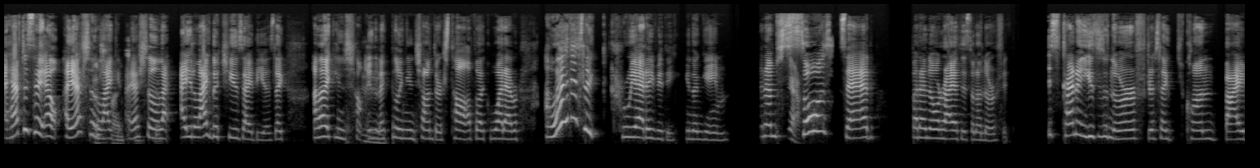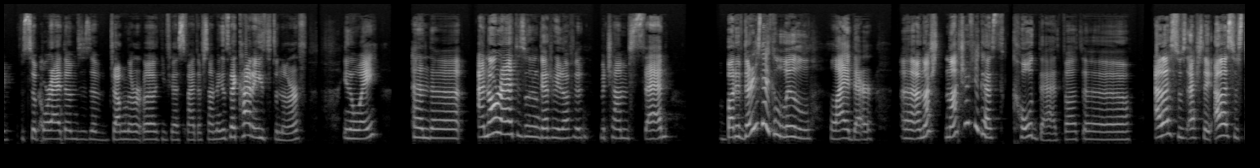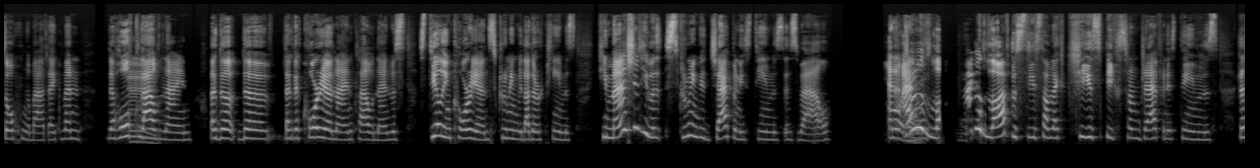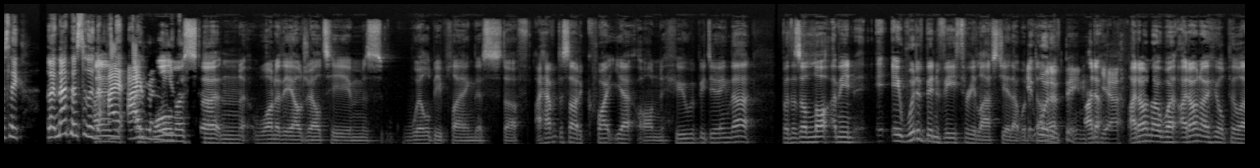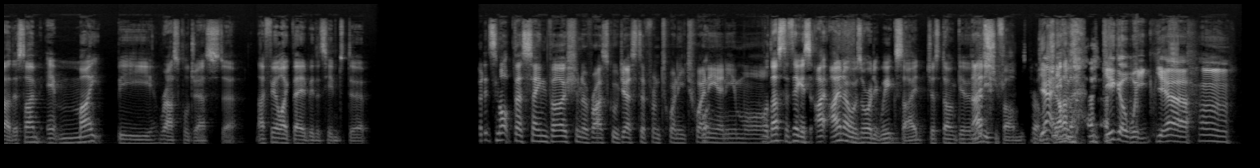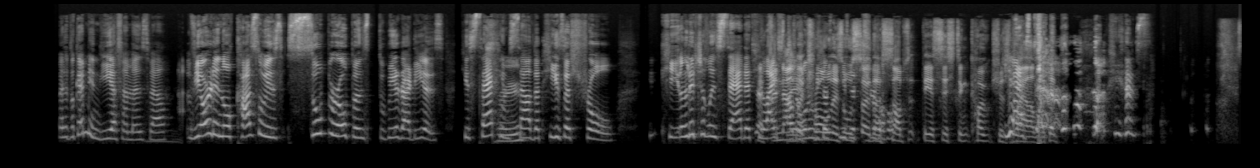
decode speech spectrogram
I have to say, I, I actually That's like I actually like I like the cheese ideas. Like I like enchant Mhm. like pulling enchanters top, like whatever. I like this like creativity in a game, and I'm Yeah. so sad, but I know Riot is gonna nerf it. It's kind of easy to nerf, just like you can't buy support items as a jungler, uh, if you have smite or something. It's like kind of easy to nerf, in a way. And uh, I know Riot is gonna get rid of it, which I'm sad. But if there is like a little light there, uh, I'm not not sure if you guys code that, but uh, Alice was actually Alice was talking about like when the whole Mm. Cloud Nine, like the the like the Korea Nine Cloud Nine was still in Korea and scrimming with other teams. He mentioned he was scrimming with Japanese teams as well. And Oh, I would love I would love to see some like cheese picks from Japanese teams, just like like not necessarily the I'm, I- I'm almost certain one of the LGL teams will be playing this stuff. I haven't decided quite yet on who would be doing that, but there's a lot. I mean, it, it would have been V3 last year that would have It done would it. have been. I don't, Yeah. I don't know what. I don't know who'll pull out this time. It might be Rascal Jester. I feel like they'd be the team to do it. But it's not the same version of Rascal Jester from 2020 anymore. Well, that's the thing. Is I, I know it was already weak side. Just don't give him any That's- farms. yeah, Lashana. it was Giga Week. Yeah. hmm. But it can be in DFM as well. We already know Kazu is super open to weird ideas. He said True. himself that he's a troll. He literally said that he Yeah, likes and now the troll is he's a also the sub the assistant coach as yes. well. Like it's, yes.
